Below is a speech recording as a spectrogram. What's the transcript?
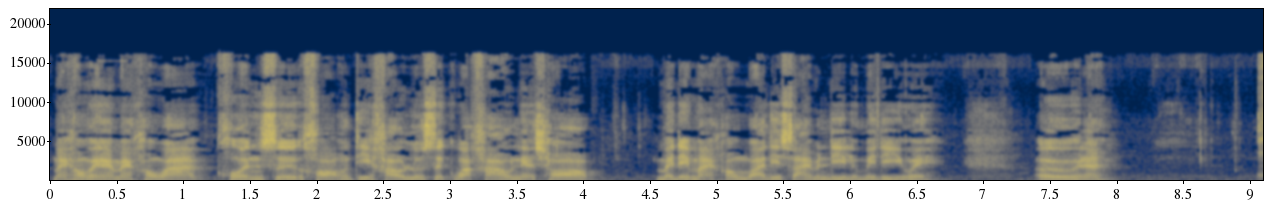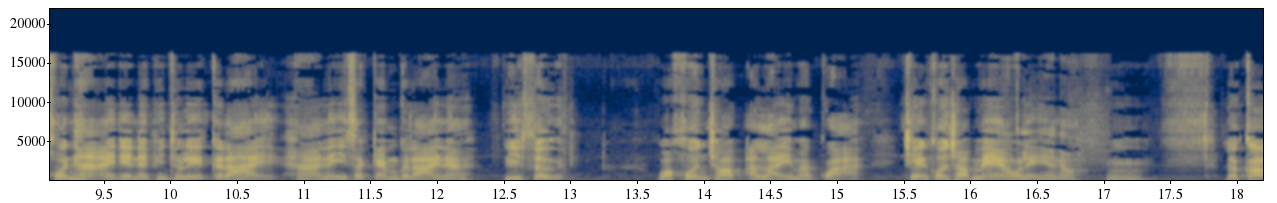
หมายความว่าไงหมายความว่าคนซื้อของที่เขารู้สึกว่าเขาเนี่ยชอบ ไม่ได้หมายความว่าดีไซน์มันดีหรือไม่ดีเว้ยเออนะ ค้นหาไอเดียใน Pinterest ก็ได้ หาใน Instagram ก็ได้นะรีเสิร์ชว่าคนชอบอะไรมากกว่า เช่นคนชอบแมวอะไรเงี้ยเนาะแล้วก็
